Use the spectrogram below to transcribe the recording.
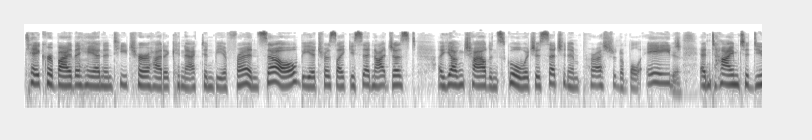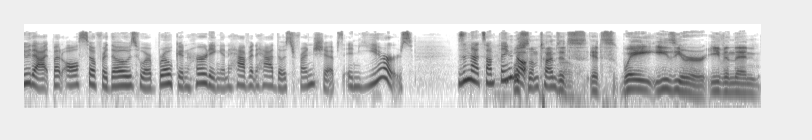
take her by the hand and teach her how to connect and be a friend. So, Beatrice, like you said, not just a young child in school, which is such an impressionable age Yes. and time to do that, but also for those who are broken, hurting, and haven't had those friendships in years. Isn't that something? Well, sometimes it's it's way easier even than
